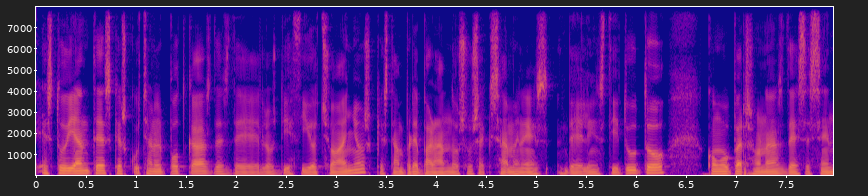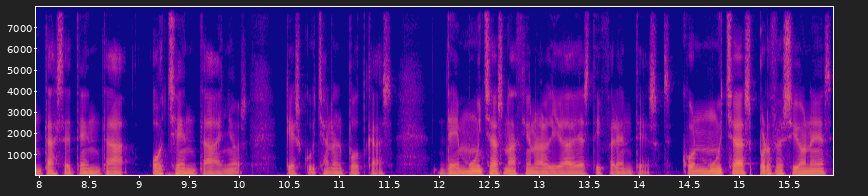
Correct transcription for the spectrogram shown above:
estudiantes que escuchan el podcast desde los 18 años, que están preparando sus exámenes del instituto, como personas de 60, 70, 80 años que escuchan el podcast de muchas nacionalidades diferentes, con muchas profesiones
